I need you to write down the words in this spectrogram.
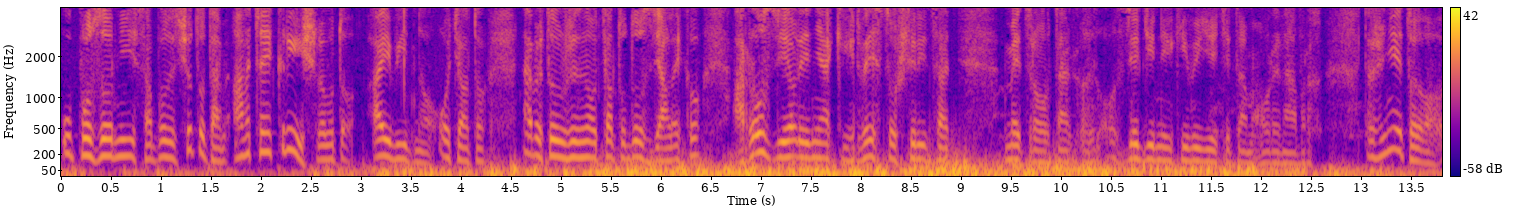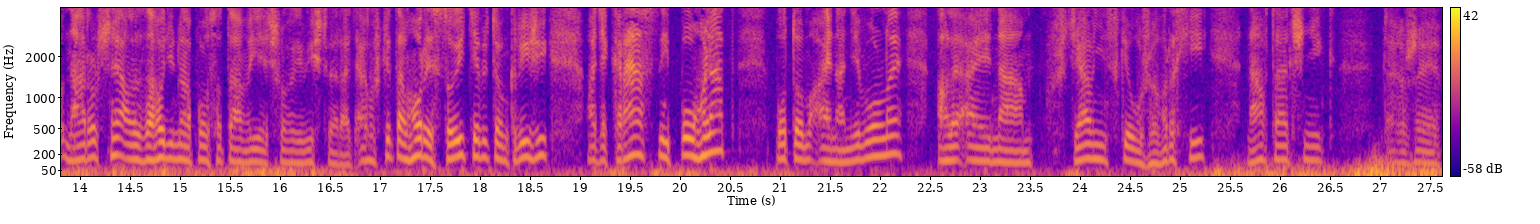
upozorní sa pozrieť, čo to tam. Ale to je kríž, lebo to aj vidno. Najprv to už je odtiaľto dosť ďaleko a rozdiel je nejakých 240 metrov, tak z dediny, keď vidíte tam hore na vrch. Takže nie je to náročné, ale za hodinu a pol sa tam vie človek vyštverať. A už keď tam hore stojíte pri tom kríži, máte krásny pohľad potom aj na nevolné, ale aj na šťavnické už vrchy, na vtáčnik, takže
